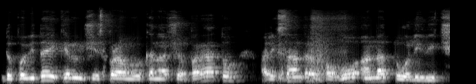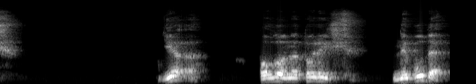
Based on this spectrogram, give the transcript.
Доповідає керуючий справами виконавчого апарату Олександр Павло Анатолійович. Є Павло Анатолійович не буде?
